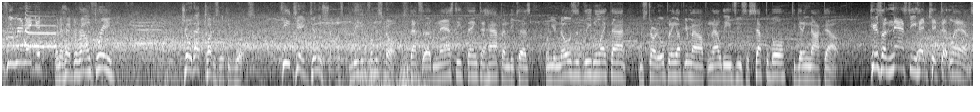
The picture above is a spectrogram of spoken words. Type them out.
Going for the rear naked. Gonna head to round three. Joe, that cut is looking worse. TJ Dillashaw's bleeding from his nose. That's a nasty thing to happen because when your nose is bleeding like that, you start opening up your mouth, and that leaves you susceptible to getting knocked out. Here's a nasty head kick that lands.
